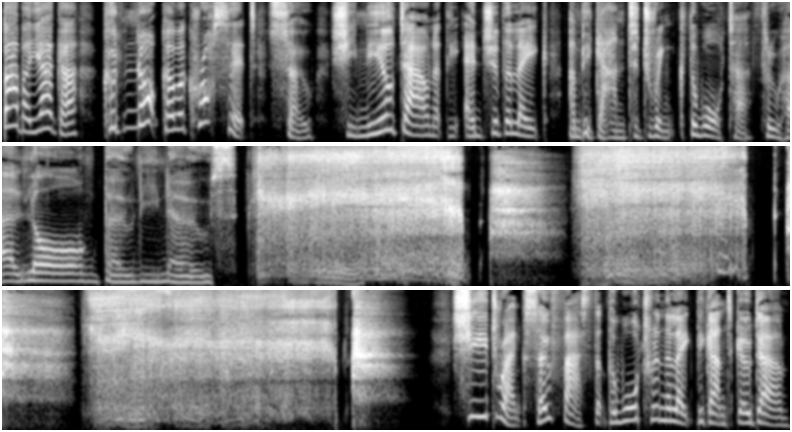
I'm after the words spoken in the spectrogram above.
Baba Yaga could not go across it, so she kneeled down at the edge of the lake and began to drink the water through her long, bony nose. She drank so fast that the water in the lake began to go down.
